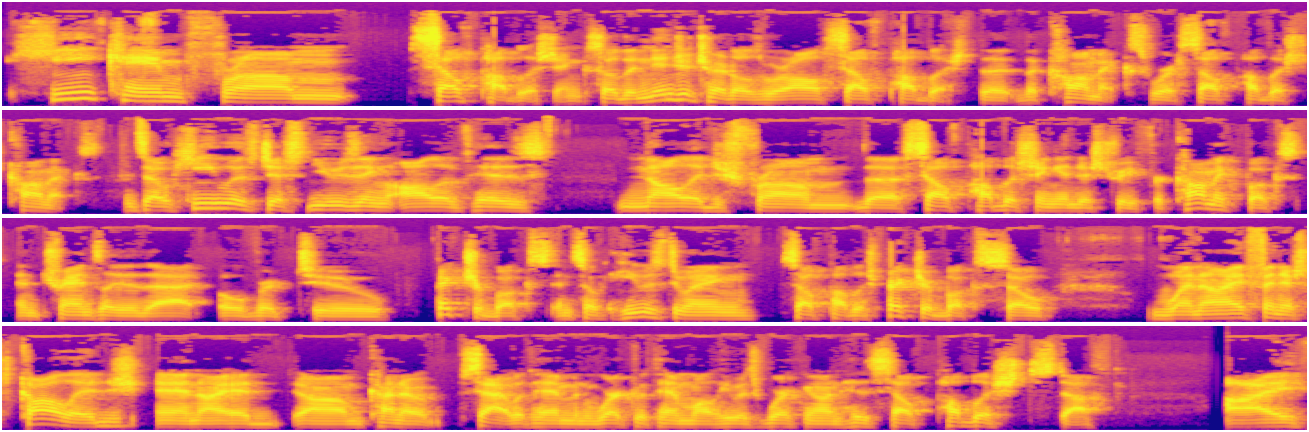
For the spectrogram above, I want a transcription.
he came from self-publishing. So the Ninja Turtles were all self-published. The the comics were self-published comics. And so he was just using all of his knowledge from the self-publishing industry for comic books and translated that over to picture books. And so he was doing self-published picture books. So when I finished college and I had um, kind of sat with him and worked with him while he was working on his self-published stuff, I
